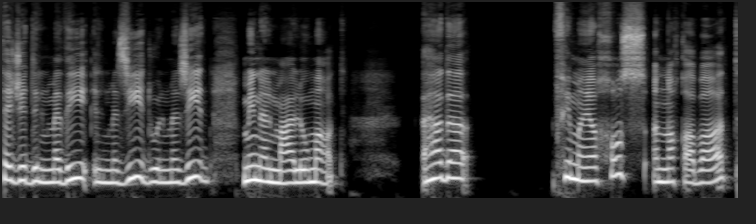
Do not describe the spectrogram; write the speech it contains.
تجد المزيد والمزيد من المعلومات. هذا فيما يخص النقابات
